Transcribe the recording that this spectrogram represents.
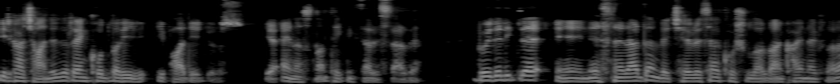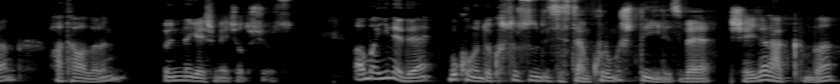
birkaç haneli renk kodları ifade ediyoruz. Ya en azından teknik servislerde. Böylelikle e, nesnelerden ve çevresel koşullardan kaynaklanan hataların önüne geçmeye çalışıyoruz. Ama yine de bu konuda kusursuz bir sistem kurmuş değiliz ve şeyler hakkında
